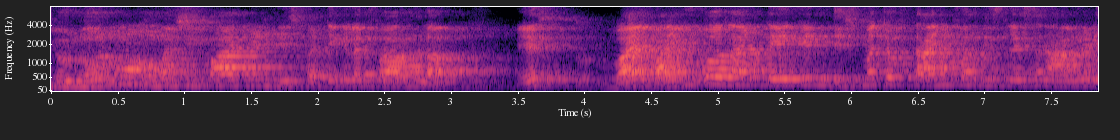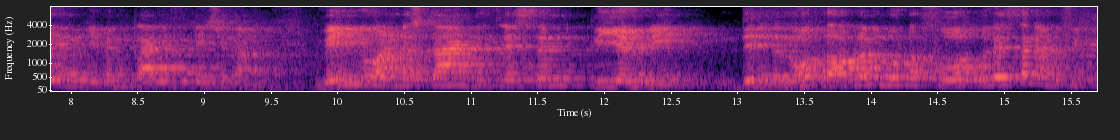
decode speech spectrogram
You don't know how much important this particular formula is. Why why because i am taking this much of time for this lesson already i am given clarification on. When you understand this lesson clearly there is no problem about a fourth lesson and fifth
